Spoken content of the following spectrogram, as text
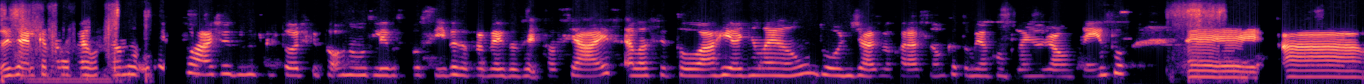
Angélica estava perguntando o que tu acha dos escritores que tornam os livros possíveis através das redes sociais. Ela citou a Riane Leão, do Onde Jaz Meu Coração, que eu também acompanho já há um tempo. É, a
